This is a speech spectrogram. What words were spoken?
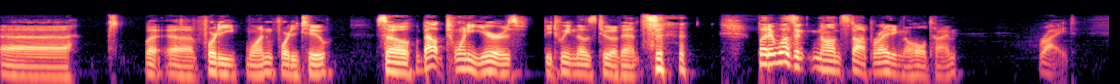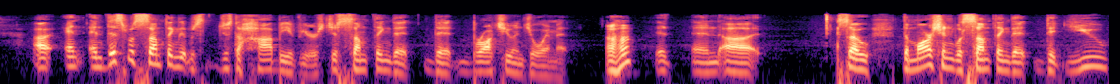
uh what uh 41, 42. So about 20 years between those two events. but it wasn't nonstop writing the whole time. Right. Uh, and and this was something that was just a hobby of yours, just something that that brought you enjoyment. Uh huh. It, and uh, so The Martian was something that that you,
